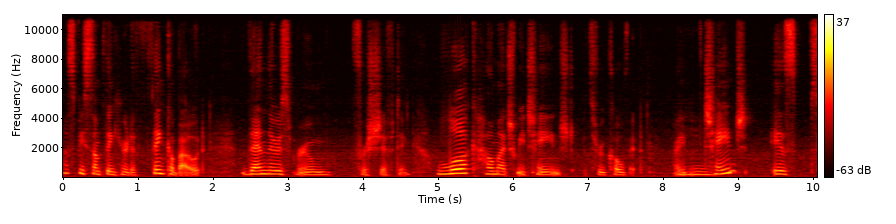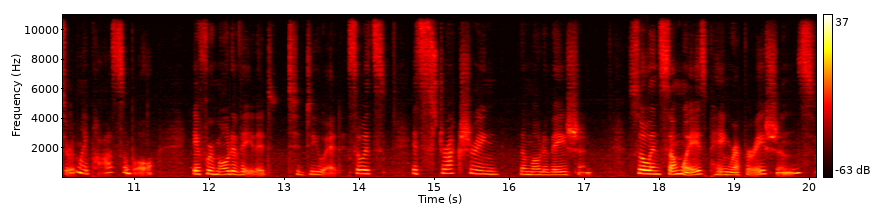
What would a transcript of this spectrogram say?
must be something here to think about," then there's room for shifting. Look how much we changed through COVID, right? Change is certainly possible if we're motivated to do it. So it's it's structuring the motivation. So in some ways, paying reparations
